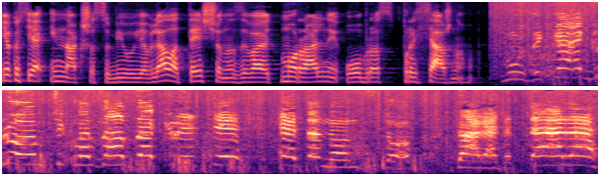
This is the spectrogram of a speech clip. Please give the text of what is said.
Якось я інакше собі уявляла те, що називають моральний образ присяжного. Музыка громче, глаза закрыты, это нон-стоп. Тара-та-тара,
